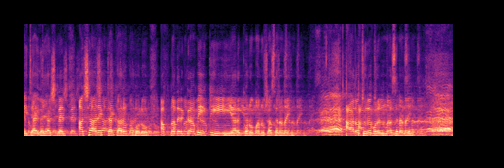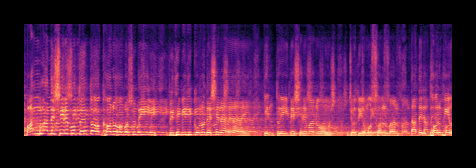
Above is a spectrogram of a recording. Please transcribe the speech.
এই জায়গায় আসলেন? আসার একটা কারণ হলো, আপনাদের গ্রামে কি আর কোনো মানুষ আছে না নাই? আরও জোরে বলেন, না আছে না নাই? বাংলাদেশের মতো এত ঘন বসতি পৃথিবীর কোন দেশে নাই। কিন্তু এই দেশের মানুষ, যদিও মুসলমান, তাদের ধর্মীয়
